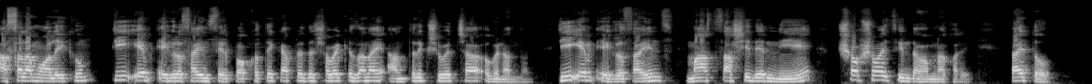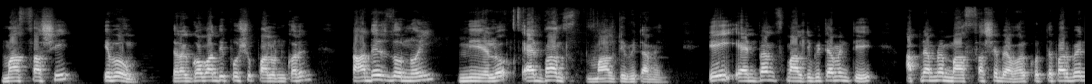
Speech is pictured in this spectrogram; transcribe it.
আসসালামু আলাইকুম। টি এম এগ্রো সায়েন্সের পক্ষ থেকে আপনাদের সবাইকে জানাই আন্তরিক শুভেচ্ছা, অভিনন্দন। টি এম এগ্রো সায়েন্স মাছ চাষিদের নিয়ে সবসময় চিন্তা ভাবনা করে। তাই তো, মাছ চাষি এবং যারা গবাদি পশু পালন করেন, তাদের জন্যই নিয়ে এলো অ্যাডভান্স মাল্টিভিটামিন। এই অ্যাডভান্স মাল্টিভিটামিনটি আপনি আপনার মাছ চাষে ব্যবহার করতে পারবেন,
